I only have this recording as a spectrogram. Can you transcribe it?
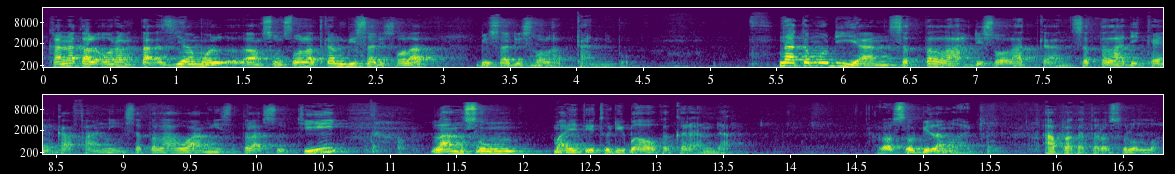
Karena kalau orang takziah mau langsung sholat kan bisa disolat, bisa disolatkan, ibu. Nah kemudian setelah disolatkan, setelah di kain kafani, setelah wangi, setelah suci, langsung mayat itu dibawa ke keranda. Rasul bilang lagi. Apa kata Rasulullah?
